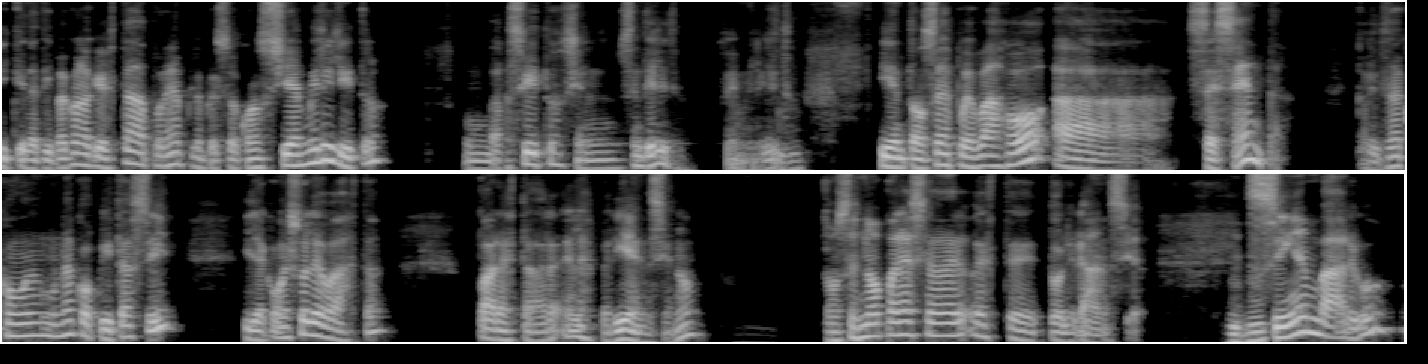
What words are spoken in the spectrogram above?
Y que la tipa con la que yo estaba, por ejemplo, empezó con 100 mililitros, un vasito, 100 centilitros, 100 mililitros. Y entonces después bajó a 60. Ahorita está con una copita así, y ya con eso le basta para estar en la experiencia, ¿no? Entonces no parece haber este, tolerancia. Sin embargo,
